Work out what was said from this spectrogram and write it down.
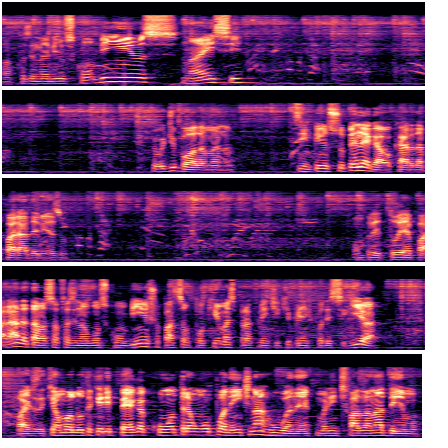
Ó, fazendo ali os combinhos, nice. Show de bola, mano. Desempenho super legal, cara, da parada mesmo. Completou aí a parada, tava só fazendo alguns combinhos. Deixa eu passar um pouquinho mais pra frente aqui pra gente poder seguir, ó. Ó, essa daqui é uma luta que ele pega contra um oponente na rua, né? Como a gente faz lá na demo.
